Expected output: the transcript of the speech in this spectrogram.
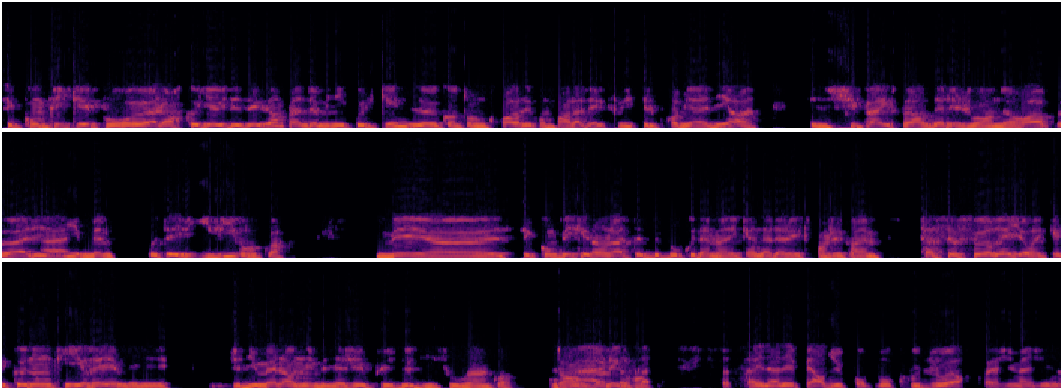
c'est compliqué pour eux. Alors qu'il y a eu des exemples. Hein, Dominique Wilkins, quand on le croise et qu'on parle avec lui, c'est le premier à dire c'est une super expérience d'aller jouer en Europe. Allez-y, ouais. même côté y vivre, quoi mais euh, c'est compliqué dans la tête de beaucoup d'Américains d'aller à l'étranger quand même. Ça se ferait, il y aurait quelques noms qui iraient, mais j'ai du mal à en envisager plus de 10 ou 20 quoi, dans, ah, dans les ça grands. Serait, ça serait une année perdue pour beaucoup de joueurs, quoi, j'imagine.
